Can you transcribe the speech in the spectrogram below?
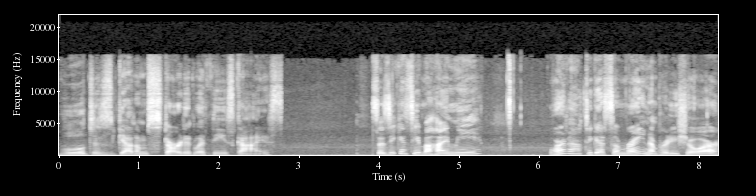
We'll just get them started with these guys. So as you can see behind me, we're about to get some rain, I'm pretty sure,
